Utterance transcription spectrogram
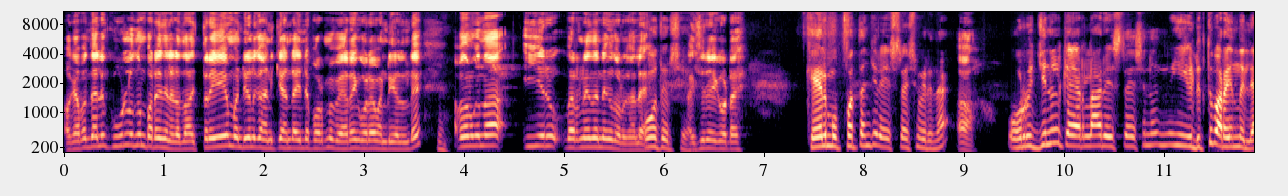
ഓക്കെ അപ്പോൾ എന്തായാലും കൂടുതലൊന്നും പറയുന്നില്ല അതാ ഇത്രയും വണ്ടികൾ കാണിക്കാണ്ട് അതിന്റെ പുറമെ വേറെയും കുറേ വണ്ടികളുണ്ട്. അപ്പോൾ നമുക്ക് ഈ ഒരു വെറുതെ തന്നെ തുടങ്ങാം അല്ലേ? ഐശ്വര്യ ആയിക്കോട്ടെ. കെ എൽ മുപ്പത്തഞ്ച് രജിസ്ട്രേഷൻ വരുന്ന. ഒറിജിനൽ കേരള രജിസ്ട്രേഷൻ നീ എടുത്തു പറയുന്നില്ല.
